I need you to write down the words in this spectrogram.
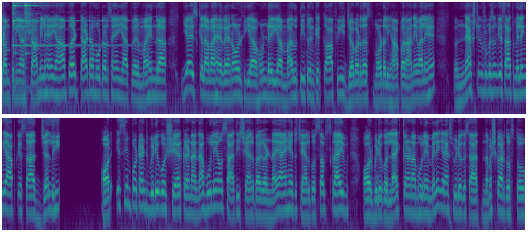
कंपनियाँ शामिल हैं। यहाँ पर टाटा मोटर्स हैं या फिर महिंद्रा, या इसके अलावा है रेनोल्ट या हुडई या मारुति तो इनके काफ़ी ज़बरदस्त मॉडल यहाँ पर आने वाले हैं। तो नेक्स्ट इन्फॉर्मेशन के साथ मिलेंगे आपके साथ जल्द ही। और इस इंपॉर्टेंट वीडियो को शेयर करना ना भूलें और साथ ही चैनल पर अगर नए आए हैं तो चैनल को सब्सक्राइब और वीडियो को लाइक करना भूलें। मिलेंगे नेक्स्ट वीडियो के साथ। नमस्कार दोस्तों।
